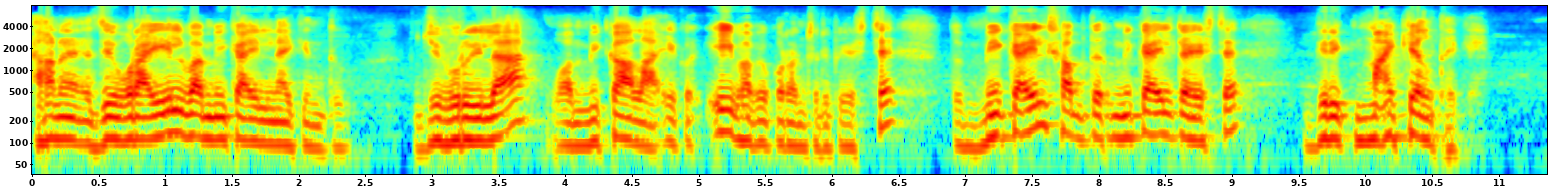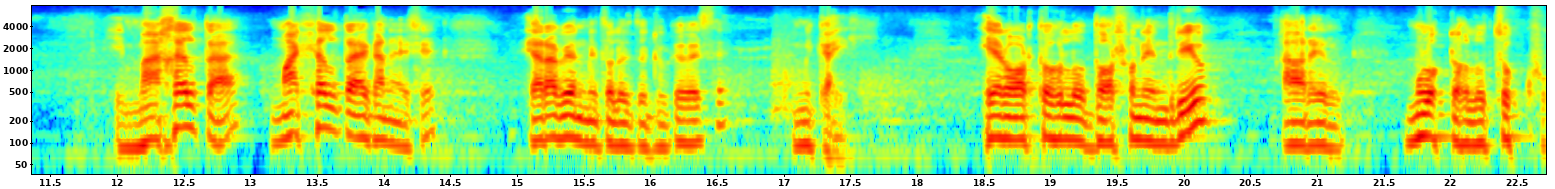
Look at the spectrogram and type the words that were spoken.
এখানে জিবরাইল বা মিকাইল নাই কিন্তু। জিবরিলা ওয়া মিকালা, এই- এইভাবে কোরআন শরীফে এসছে। তো মিকাইল শব্দ, মিকাইলটা এসছে গ্রিক মাইকেল থেকে। এই মাখেলটা মাখেলটা এখানে এসে অ্যারাবিয়ান মিথোলজিতে ঢুকে হয়েছে, মিকাইল। এর অর্থ হলো দর্শনেন্দ্রিয় আর এর মূলকটা হলো চক্ষু।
